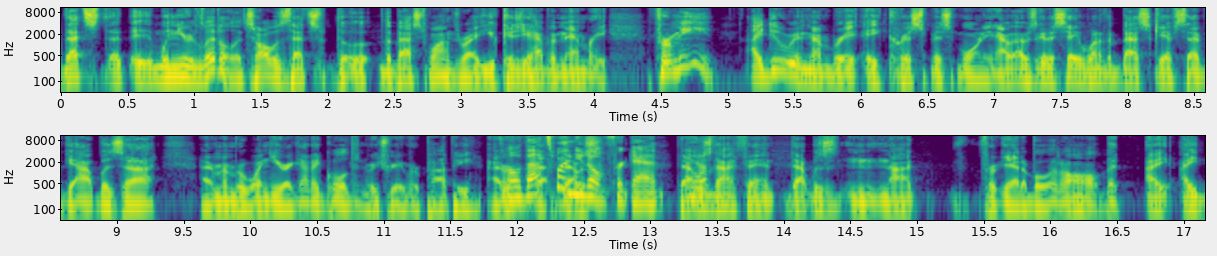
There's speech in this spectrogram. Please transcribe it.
that's the, when you're little. It's always that's the the best ones, right? You because you have a memory. For me, I do remember a, a Christmas morning. I, I was going to say one of the best gifts I've got was uh, I remember one year I got a golden retriever puppy. I, Oh, that's that- one that you was- don't forget. That Yep. was not fan. That was not forgettable at all. But I, I,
